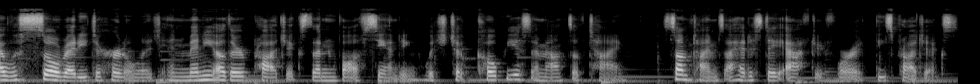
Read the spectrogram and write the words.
I was so ready to hurdle it and many other projects that involved sanding, which took copious amounts of time. Sometimes I had to stay after for these projects,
